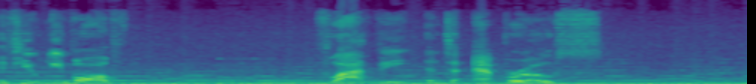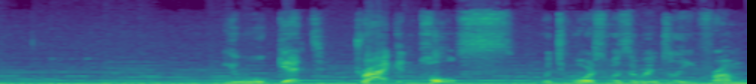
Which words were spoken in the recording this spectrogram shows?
If you evolve Flaaffy into Ampharos, you will get Dragon Pulse, which of course was originally from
